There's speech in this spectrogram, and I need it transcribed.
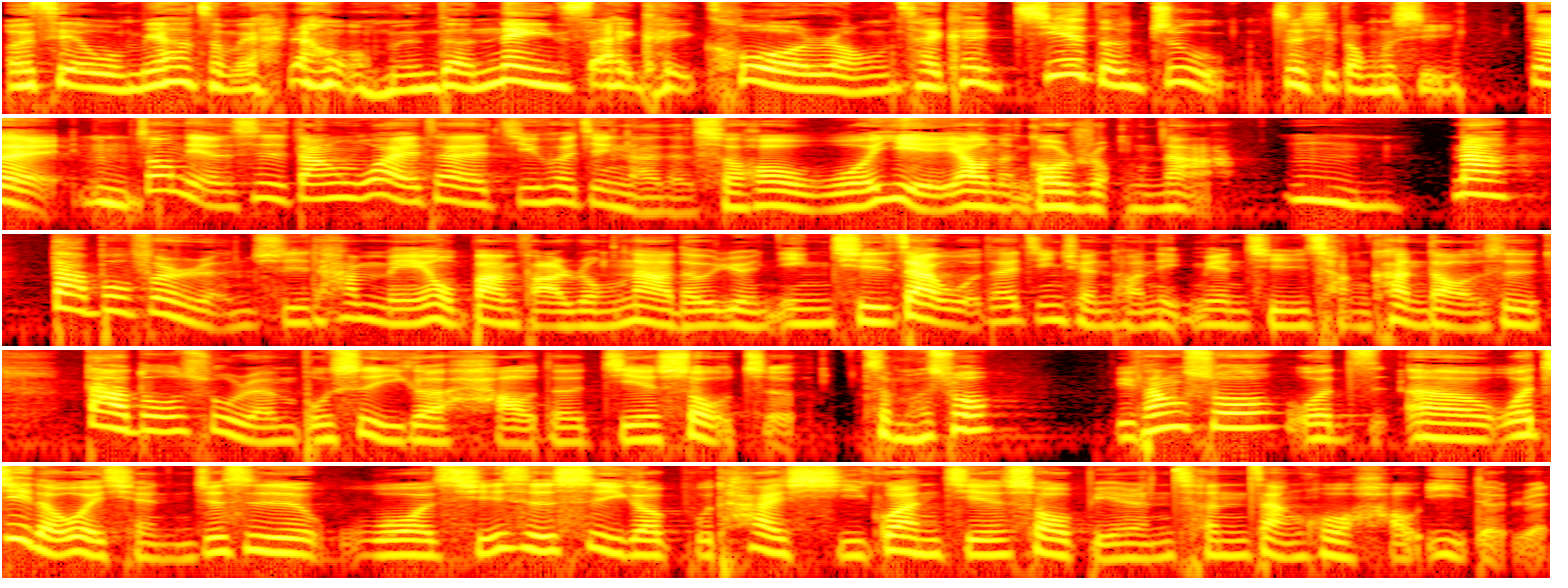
而且我们要怎么样让我们的内在可以扩容，才可以接得住这些东西？对，嗯，重点是当外在的机会进来的时候，我也要能够容纳。嗯，那大部分人其实他没有办法容纳的原因，其实在我在金钱团里面，其实常看到的是，大多数人不是一个好的接受者。怎么说？比方说，我呃，我记得我以前就是我其实是一个不太习惯接受别人称赞或好意的人。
